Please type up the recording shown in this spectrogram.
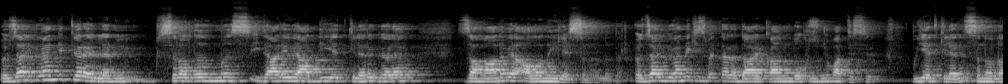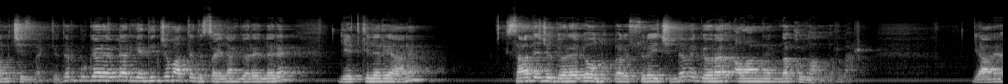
Özel güvenlik görevlilerinin sıraladığımız idari ve adli yetkileri görev zamanı ve alanı ile sınırlıdır. Özel güvenlik hizmetlerine dair kanun 9. maddesi bu yetkilerin sınırlarını çizmektedir. Bu görevler 7. maddede sayılan görevlerin yetkileri yani sadece görevli oldukları süre içinde ve görev alanlarında kullanılırlar. Yani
